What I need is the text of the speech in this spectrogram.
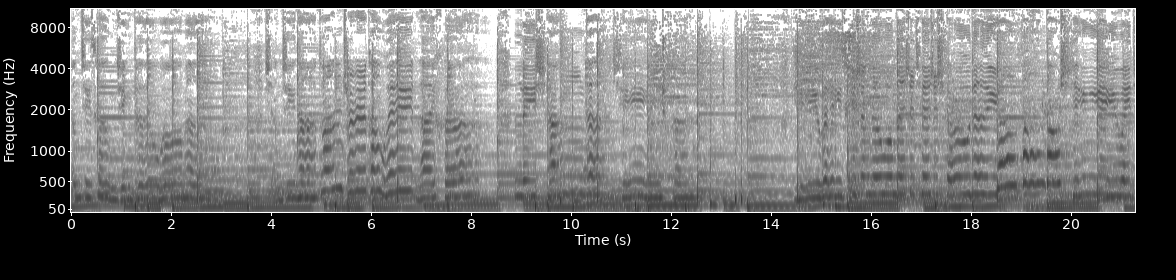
想起曾经的我们，想起那段只谈未来和理想的青春，以为今生的我们是前世修的缘分，都信以为真，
